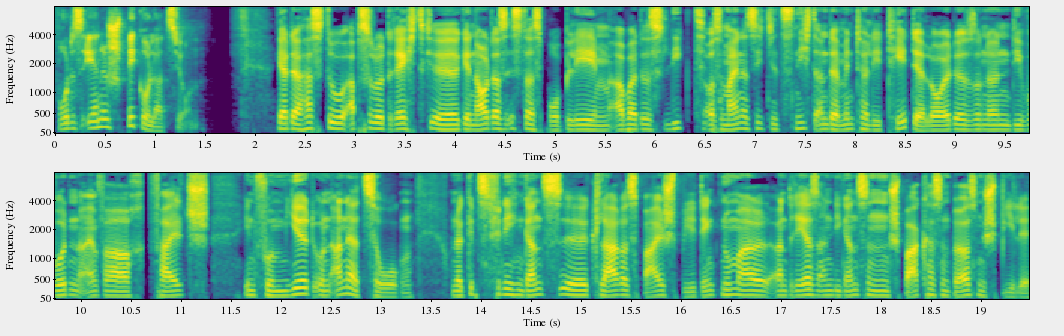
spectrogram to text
wurde es eher eine Spekulation. Ja, da hast du absolut recht. Äh, genau das ist das Problem. Aber das liegt aus meiner Sicht jetzt nicht an der Mentalität der Leute, sondern die wurden einfach falsch informiert und anerzogen. Und da gibt's finde ich, ein ganz äh, klares Beispiel. Denk nur mal, Andreas, an die ganzen Sparkassen-Börsenspiele.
